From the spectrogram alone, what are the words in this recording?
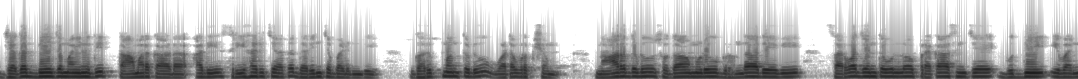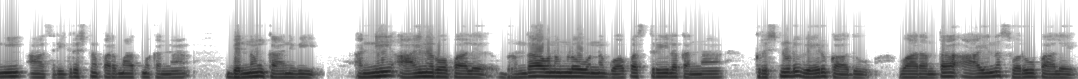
జగద్బీజమైనది తామరకాడ. అది శ్రీహరి చేత ధరించబడింది. గరుక్మంతుడు వటవృక్షం. నారదుడు సుధాముడు బృందాదేవి సర్వ జంతువుల్లో ప్రకాశించే బుద్ధి ఇవన్నీ ఆ శ్రీకృష్ణ పరమాత్మ కన్నా భిన్నం కానివి. అన్నీ ఆయన రూపాలే. బృందావనంలో ఉన్న గోపస్త్రీల కన్నా కృష్ణుడు వేరు కాదు. వారంతా ఆయన స్వరూపాలే.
